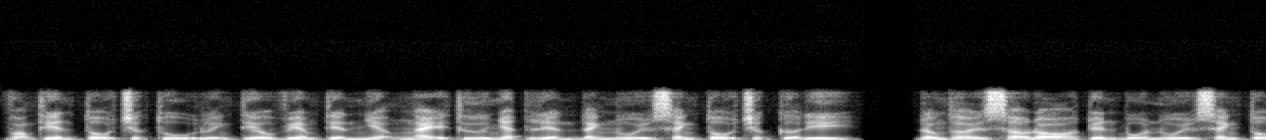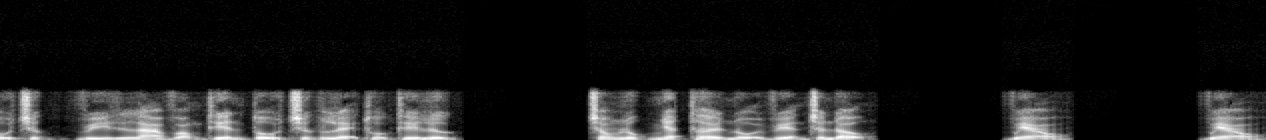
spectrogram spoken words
Vọng Thiên Tổ chức thủ lĩnh tiêu viêm tiền nhiệm ngày thứ nhất liền đánh núi xanh tổ chức cửa đi, đồng thời sau đó tuyên bố núi xanh tổ chức vì là Vọng Thiên Tổ chức lệ thuộc thế lực. Trong lúc nhất thời nội viện chấn động. Vèo, vèo,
